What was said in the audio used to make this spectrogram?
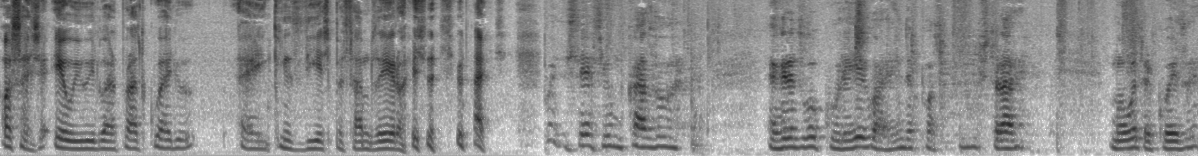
Ou seja, eu e o Eduardo Prado Coelho, em 15 dias, passámos a heróis nacionais. Pois isto é assim um bocado a grande loucura. E agora, ainda posso mostrar uma outra coisa.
